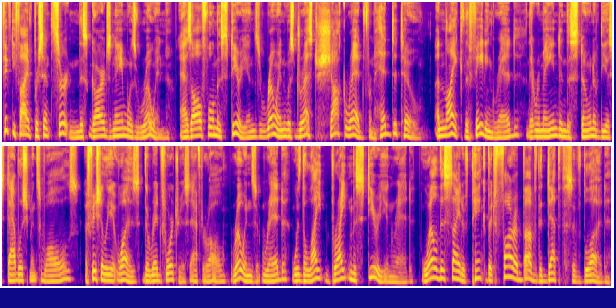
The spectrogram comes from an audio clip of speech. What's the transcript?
55% certain this guard's name was Rowan. As all full Mysterions, Rowan was dressed shock red from head to toe. Unlike the fading red that remained in the stone of the establishment's walls, officially it was the Red Fortress after all. Rowan's red was the light, bright Mysterion red, well this side of pink, but far above the depths of blood.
